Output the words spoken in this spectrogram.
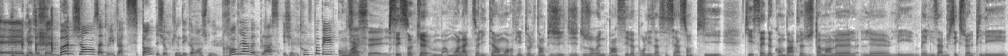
Euh, mais je souhaite bonne chance à tous les participants. J'ai aucune idée comment je m'y prendrai à votre place. Je vous trouve pas pire. Ouais. C'est sûr que m- moi, l'actualité en moi revient tout le temps, puis j'ai j'ai toujours une pensée là, pour les associations qui, qui essaie de combattre là, justement le, le- les, ben, les abus sexuels puis les,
